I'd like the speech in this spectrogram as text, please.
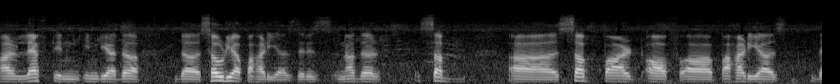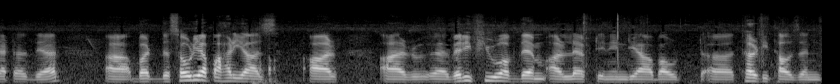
are left in India. The the Sauria Pahadias there is another sub sub part of uh, Pahadias that are there. Uh, but the Sauria Pahadias are are uh, very few of them are left in India, about uh, 30,000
